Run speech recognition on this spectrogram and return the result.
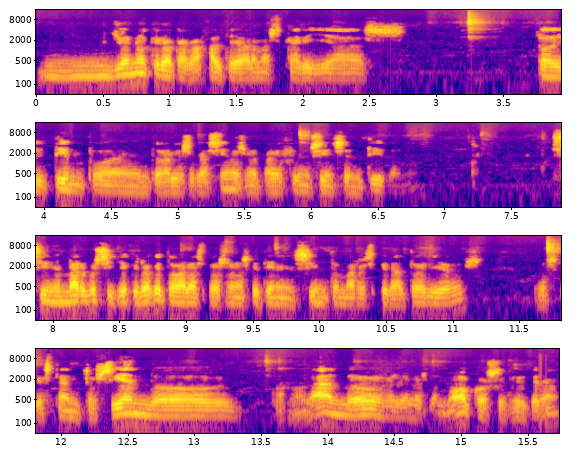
Mm, yo no creo que haga falta llevar mascarillas todo el tiempo en todas las ocasiones, me parece un sinsentido. Sin embargo, sí que creo que todas las personas que tienen síntomas respiratorios, los que están tosiendo, tornudando, los de mocos, etcétera,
